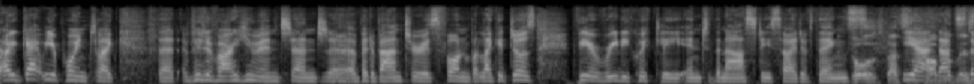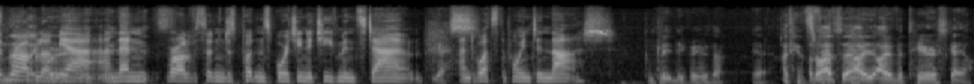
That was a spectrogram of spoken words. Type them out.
I get your point, like that a bit of argument and uh, a bit of banter is fun, but like it does veer really quickly into the nasty side of things. It does. That's the yeah, problem, that's isn't the it? Like, problem. where yeah, it- and then we're all of a sudden just putting sporting achievements down. Yes. And what's the point in that? Completely agree with that. Yeah. I think it's Although I'd say I, I have a tier scale.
